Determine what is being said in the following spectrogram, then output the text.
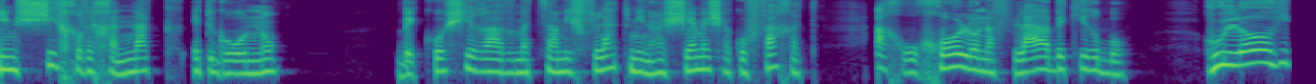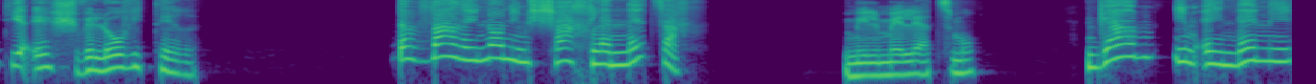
המשיך וחנק את גרונו. בקושי רב מצא מפלט מן השמש הקופחת, אך רוחו לא נפלה בקרבו. הוא לא התייאש ולא ויתר. דבר אינו נמשך לנצח. מלמל לעצמו. גם אם אינני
